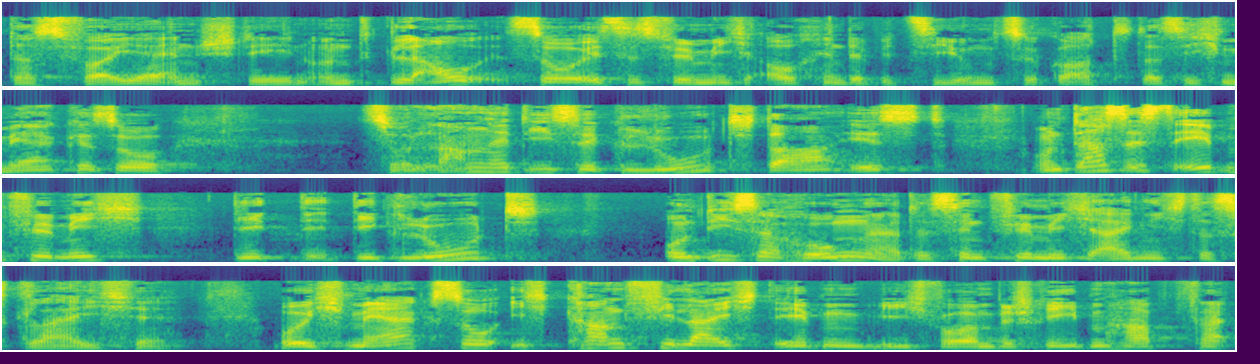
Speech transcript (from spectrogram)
das Feuer entstehen. Und genau so ist es für mich auch in der Beziehung zu Gott, dass ich merke so, solange diese Glut da ist. Und das ist eben für mich die, die, die Glut und dieser Hunger, das sind für mich eigentlich das Gleiche. Wo ich merke, so, ich kann vielleicht eben, wie ich vorhin beschrieben habe,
